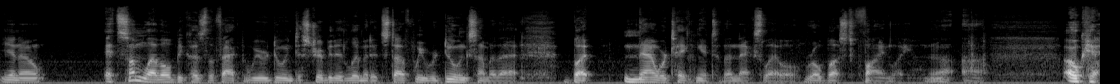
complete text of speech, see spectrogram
you know, at some level, because the fact that we were doing distributed limited stuff, we were doing some of that. But now we're taking it to the next level. Robust finally. Uh, Okay,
